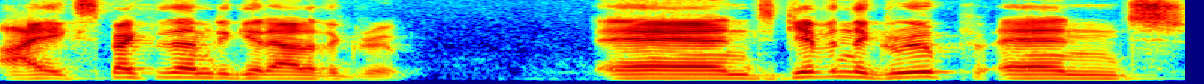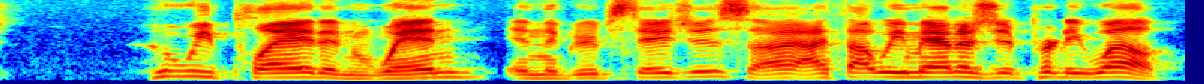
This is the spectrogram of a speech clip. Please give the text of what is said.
I expected them to get out of the group. And given the group and who we played and when in the group stages, I, I thought we managed it pretty well.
